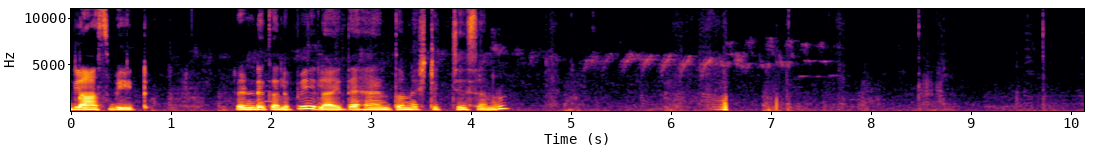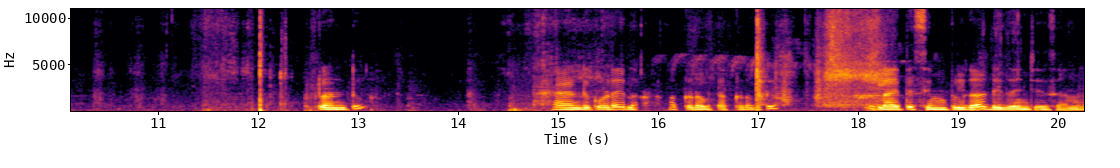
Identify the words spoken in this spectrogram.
గ్లాస్ బీట్ రెండు కలిపి ఇలా అయితే హ్యాండ్తోనే స్టిచ్ చేశాను. ఫ్రంట్ హ్యాండ్ కూడా ఇలా అక్కడ ఒకటి అక్కడ ఒకటి ఇలా అయితే సింపుల్గా డిజైన్ చేశాను.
